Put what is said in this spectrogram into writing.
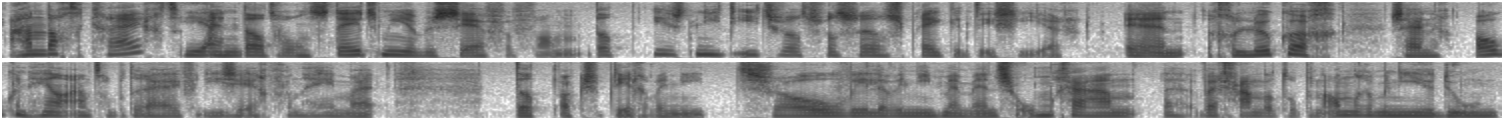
aandacht krijgt en dat we ons steeds meer beseffen van dat is niet iets wat vanzelfsprekend is hier. En gelukkig zijn er ook een heel aantal bedrijven die zeggen van hé, hey, maar dat accepteren we niet. Zo willen we niet met mensen omgaan. Uh, wij gaan dat op een andere manier doen.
